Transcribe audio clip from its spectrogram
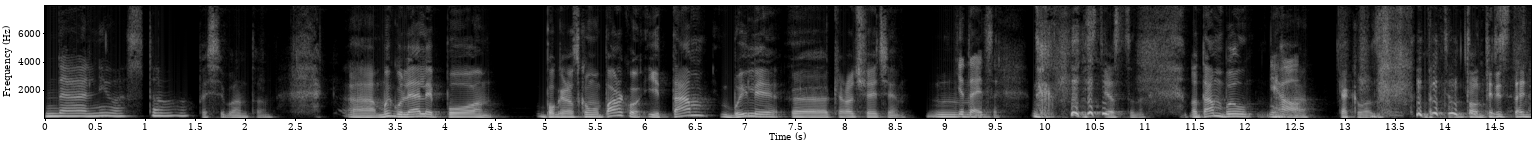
Дальний Восток. Спасибо, Антон. Э, Мы гуляли по, по городскому парку, и там были, э, короче, эти... Китайцы. Естественно. Но там был... Э, Как его? Антон, перестань.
